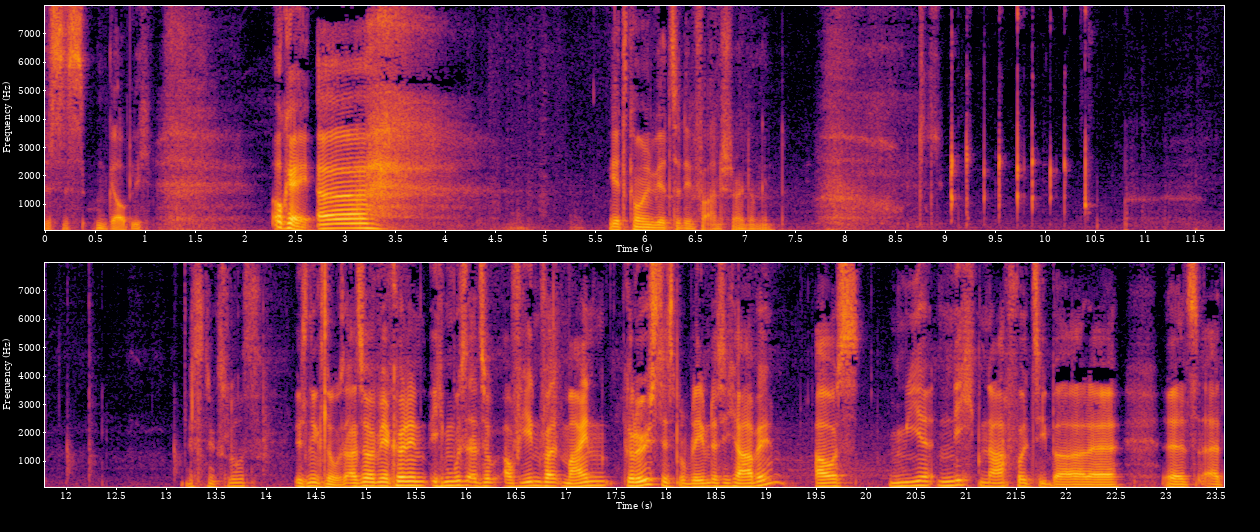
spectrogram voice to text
Das ist unglaublich. Okay, äh, jetzt kommen wir zu den Veranstaltungen. Ist nichts los. Ist nichts los. Also wir können, ich muss also auf jeden Fall mein größtes Problem, das ich habe, aus mir nicht nachvollziehbare, äh, äh,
